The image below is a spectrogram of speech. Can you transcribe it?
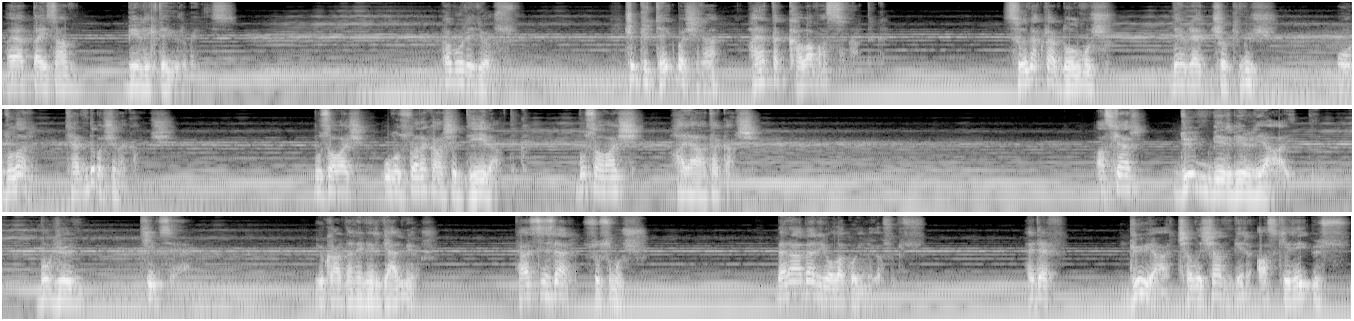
Hayattaysan birlikte yürümeliyiz. Kabul ediyorsun. Çünkü tek başına hayatta kalamazsın artık. Sığınaklar dolmuş, devlet çökmüş, ordular kendi başına kalmış. Bu savaş uluslara karşı değil artık. Bu savaş hayata karşı. Asker dün bir birliğe aitti. Bugün kimseye. Yukarıdan emir gelmiyor. Telsizler susmuş. Beraber yola koyuluyorsunuz. Hedef Güya çalışan bir askeri üs.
